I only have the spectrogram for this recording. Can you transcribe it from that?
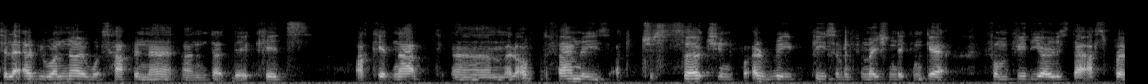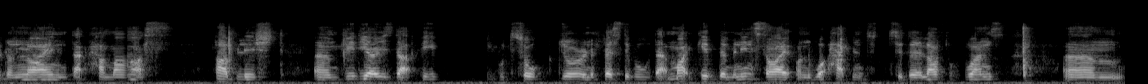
to let everyone know what's happened there and that their kids are kidnapped. Um, a lot of the families are just searching for every piece of information they can get from videos that are spread online that Hamas published, um, videos that people talk during the festival that might give them an insight on what happened to their loved ones. Um,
